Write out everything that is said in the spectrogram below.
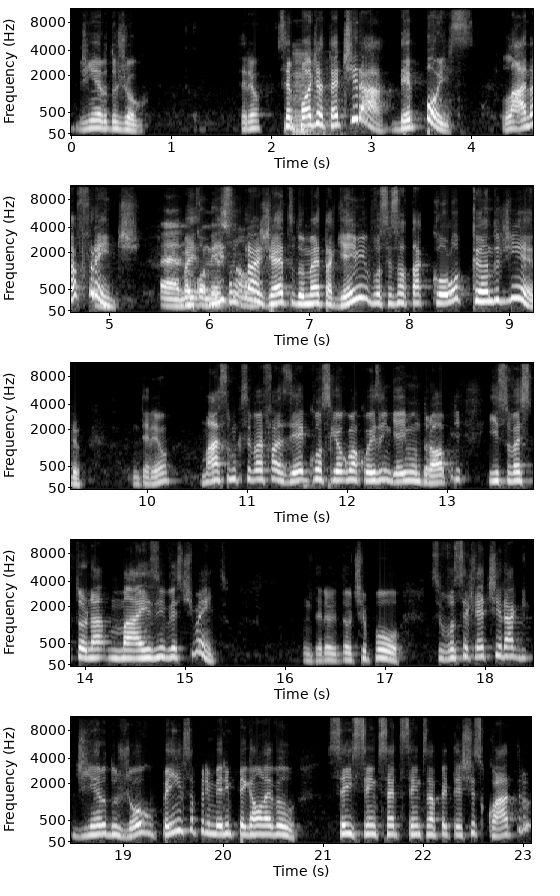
dinheiro do jogo. Entendeu? Você hum. pode até tirar depois, lá na frente. É, mas começo, nesse não. trajeto do metagame, você só tá colocando dinheiro. Entendeu? O máximo que você vai fazer é conseguir alguma coisa em game, um drop, e isso vai se tornar mais investimento. Entendeu? Então, tipo, se você quer tirar dinheiro do jogo, pensa primeiro em pegar um level 600, 700 na PTX4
